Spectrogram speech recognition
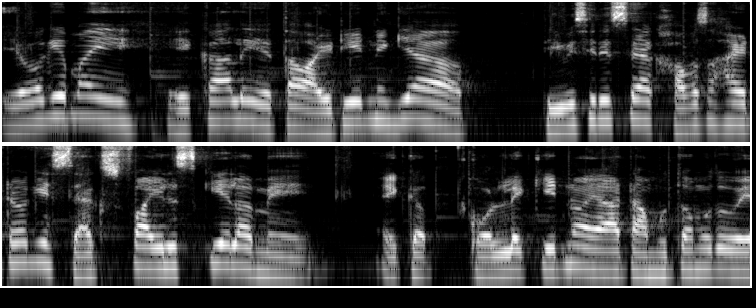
ඒවගේමයි ඒකාලේ එතා අයිටන්නේ ගියා ටිවිසිරිසයක් හවස හයිටවගේ සැක්ස් ෆයිල්ස් කියලා මේ එක කොල්ලෙකින්න යාට අමුතමුතු ඔය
